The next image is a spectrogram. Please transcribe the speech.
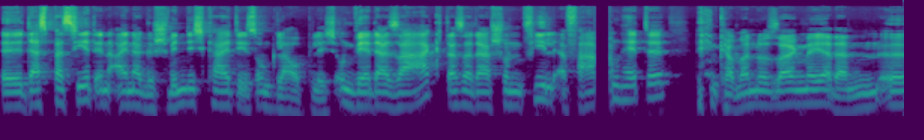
Äh, das passiert in einer Geschwindigkeit, die ist unglaublich. Und wer da sagt, dass er da schon viel Erfahrung hätte, den kann man nur sagen, na ja, dann äh,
